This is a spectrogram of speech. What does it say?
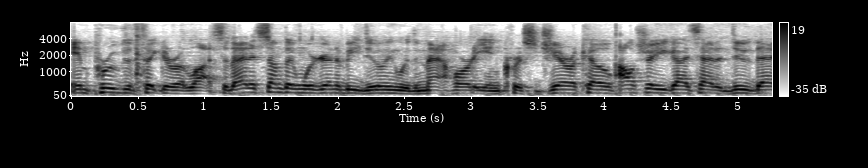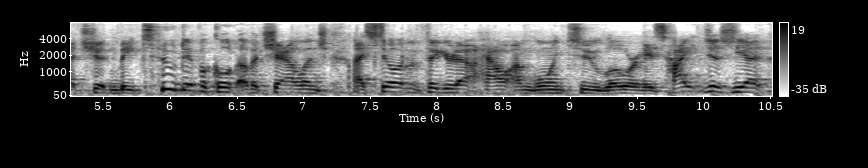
improve the figure a lot. So that is something we're going to be doing with Matt Hardy and Chris Jericho. I'll show you guys how to do that. Shouldn't be too difficult of a challenge. I still haven't figured out how I'm going to lower his height just yet,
